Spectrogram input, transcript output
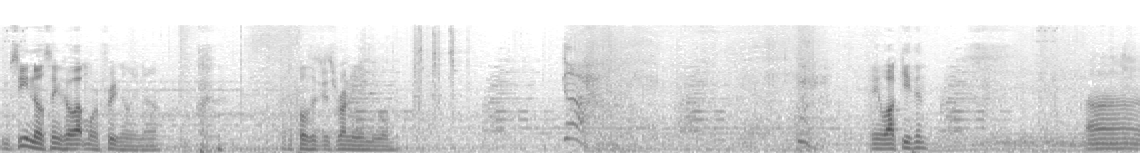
I'm seeing those things a lot more frequently now. As opposed to just running into them. Any luck, Ethan? Uh,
